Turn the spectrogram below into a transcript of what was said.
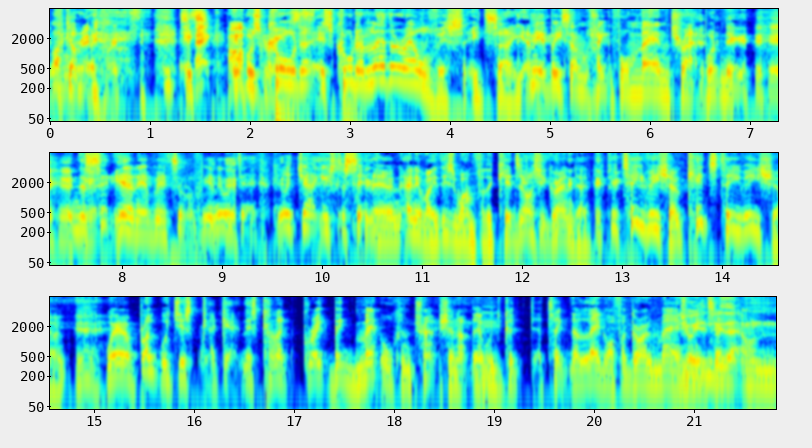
like a, it was called a, it's called a leather Elvis, he'd say, and it'd be some hateful man trap, wouldn't it? In the city, yeah, and it'd be sort of you know, Jack used to sit there, and anyway, this is one for the kids. Ask your granddad. It's a TV show, kids TV show, Yeah. where a bloke would just get this kind of great big metal contraption up there, where you mm. could take the leg off a grown man. Sure, you he'd didn't do that on.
